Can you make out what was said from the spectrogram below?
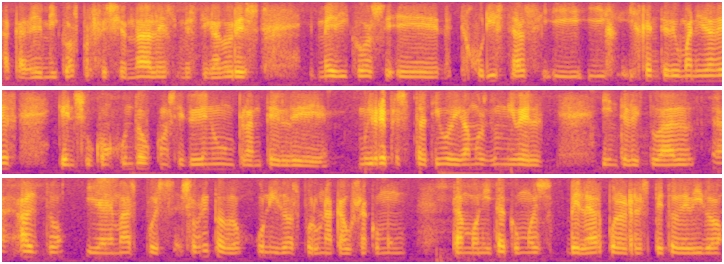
académicos profesionales investigadores médicos, eh, juristas y, gente de humanidades que en su conjunto constituyen un plantel de, muy representativo, digamos, de un nivel intelectual eh, alto y además, pues, sobre todo, unidos por una causa común tan bonita como es velar por el respeto debido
